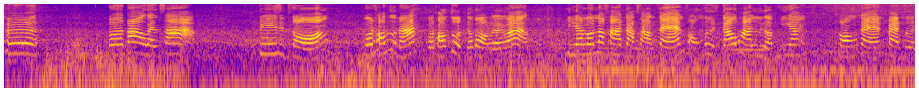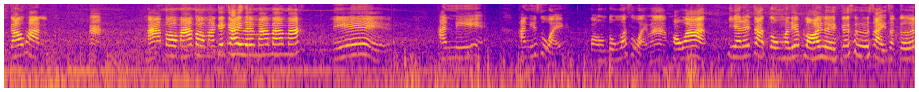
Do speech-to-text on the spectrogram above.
คือโตโยต้าแวนซ่าปี 12 ตัวท็อปสุดนะ ตัวท็อปสุดจะบอกเลยว่า เพียลดราคาจาก 3 2 9 0 0 0 เหลือเพียง 2 8 9 0 0 0อะ มาต่อมาต่อมาใกล้ ๆ เลยมามามานี่ อันนี้ อันนี้ สวยบอกตรงว่าสวยมาก เพราะว่าเฮียได้จัดทรงมาเรียบร้อยเลย ก็คือใส่สเกิร์ต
